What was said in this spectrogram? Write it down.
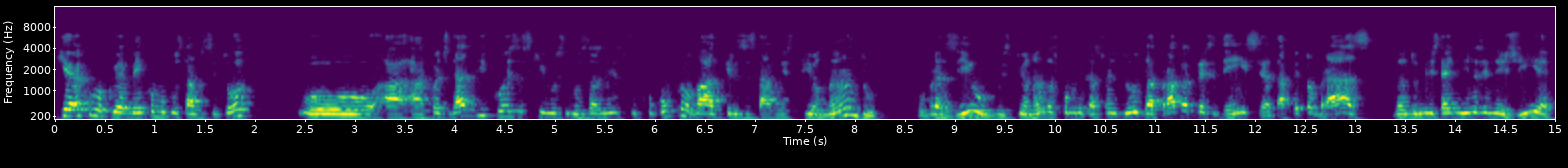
que é, é bem como o Gustavo citou, o, a, a, quantidade de coisas que os, os, Estados Unidos ficou comprovado que eles estavam espionando o Brasil, espionando as comunicações do, da própria presidência, da Petrobras, do, do Ministério de Minas e Energia,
